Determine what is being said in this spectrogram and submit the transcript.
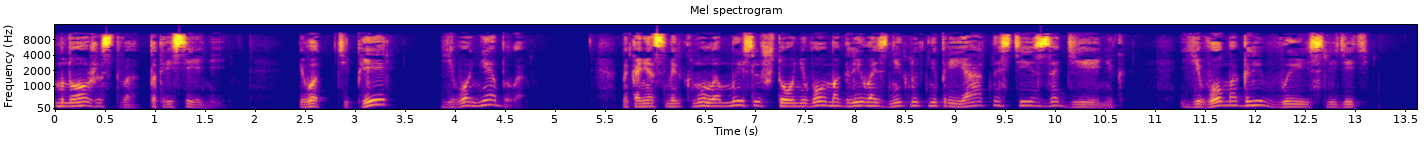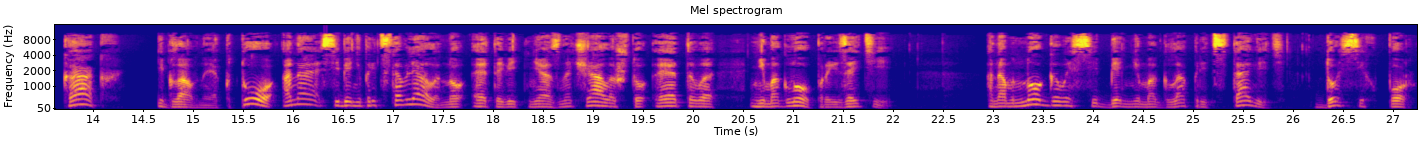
множества потрясений. И вот теперь его не было. Наконец мелькнула мысль, что у него могли возникнуть неприятности из-за денег. Его могли выследить. Как и главное, кто, она себе не представляла, но это ведь не означало, что этого не могло произойти. Она многого себе не могла представить до сих пор.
